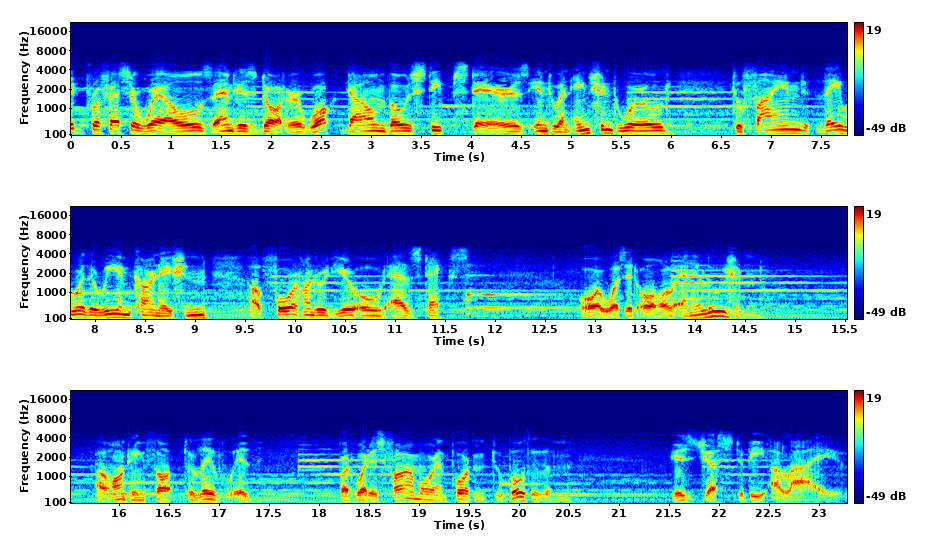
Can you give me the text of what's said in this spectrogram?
Did Professor Wells and his daughter walk down those steep stairs into an ancient world to find they were the reincarnation of 400 year old Aztecs? Or was it all an illusion? A haunting thought to live with. But what is far more important to both of them is just to be alive.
